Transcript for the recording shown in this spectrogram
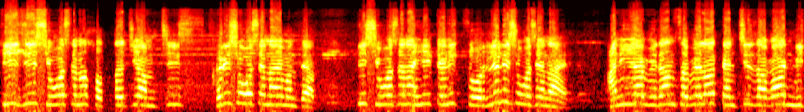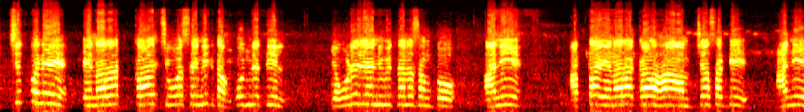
ती जी शिवसेना स्वतःची आमची खरी शिवसेना आहे म्हणतात. ती शिवसेना ही त्यांनी चोरलेली शिवसेना आहे. आणि या विधानसभेला त्यांची जागा निश्चितपणे येणारा काळ शिवसैनिक दाखवून देतील. एवढे या निमित्तानं सांगतो. आणि आता येणारा काळ हा आमच्यासाठी आणि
